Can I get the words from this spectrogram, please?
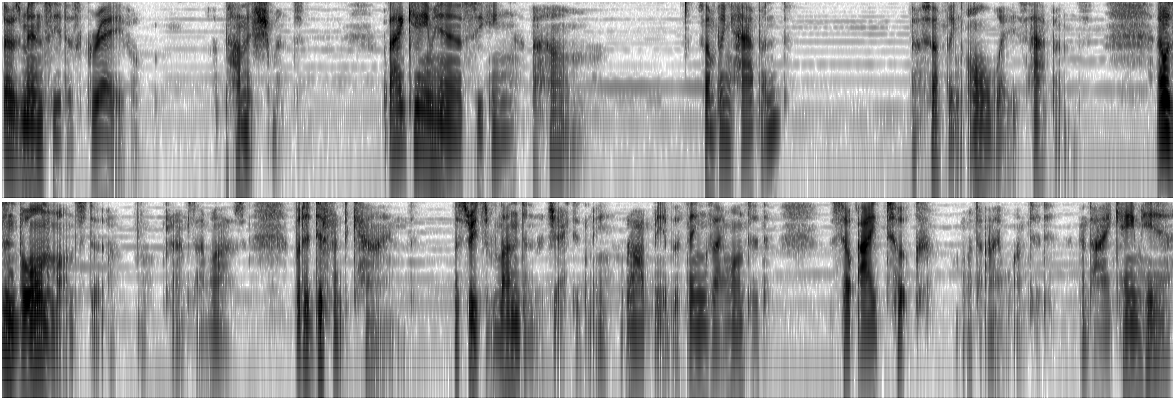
Those men see it as a grave, a, a punishment. But I came here seeking a home. Something happened? Oh, something always happens. I wasn't born a monster. Perhaps I was, but a different kind. The streets of London rejected me, robbed me of the things I wanted. So I took what I wanted, and I came here,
